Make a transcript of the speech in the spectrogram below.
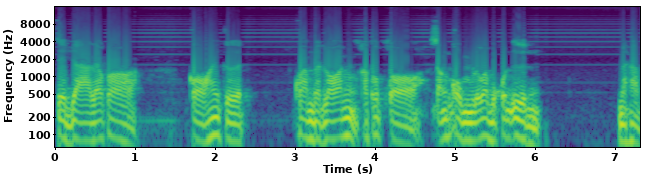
เสพยาแล้วก็ก่อให้เกิดความเดือดร้อนกระทบต่อสังคมหรือว่าบุคคลอื่นนะครับ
